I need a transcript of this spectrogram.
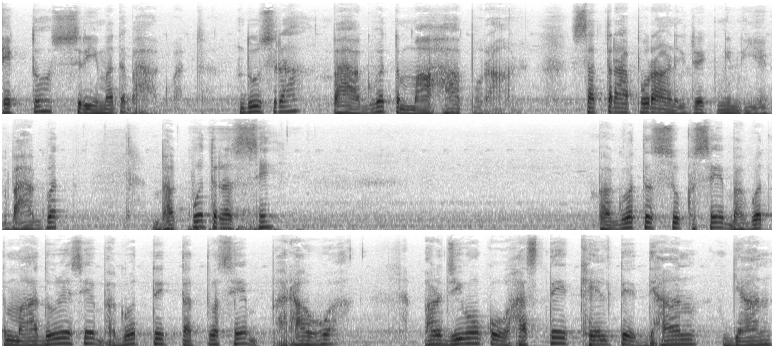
एक तो श्रीमद् भागवत, दूसरा भागवत महापुराण। सत्रह पुराण ये भागवत। भगवत रस से, भगवत सुख से, भगवत माधुर्य से, भगवत तत्व से भरा हुआ और जीवों को हँसते, खेलते, ध्यान, ज्ञान,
